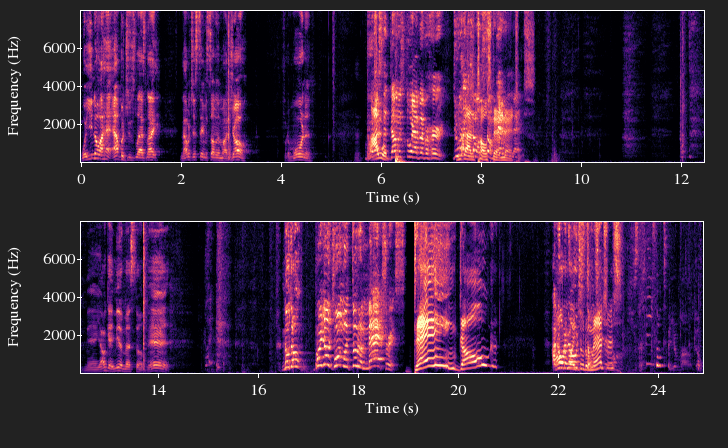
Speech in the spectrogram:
Well, you know I had apple juice last night, and I was just saving something in my jaw for the morning. Bro, that's will- the dumbest story I've ever heard. You, You gotta to come up with toss that better than mattress. Man, y'all gave me a messed up bed. What? No, don't! Bro, your joint went through the mattress. Dang, dog. I All don't the know. way just through the don't mattress? Please don't tell your mom. Don't.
